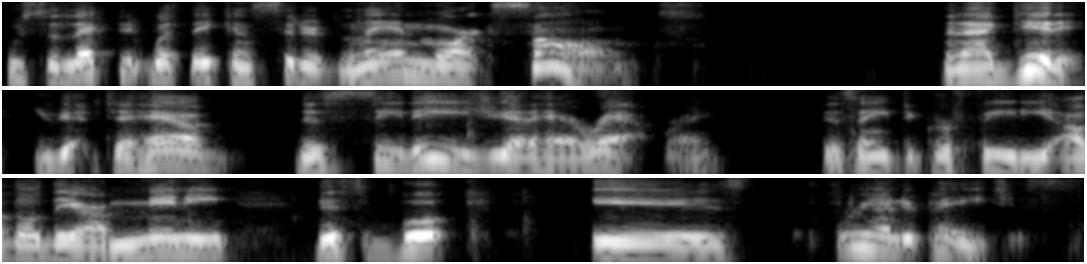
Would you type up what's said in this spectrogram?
who selected what they considered landmark songs. And I get it. You get to have the CDs, you got to have rap, right? This ain't the graffiti, although there are many. This book is 300 pages,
